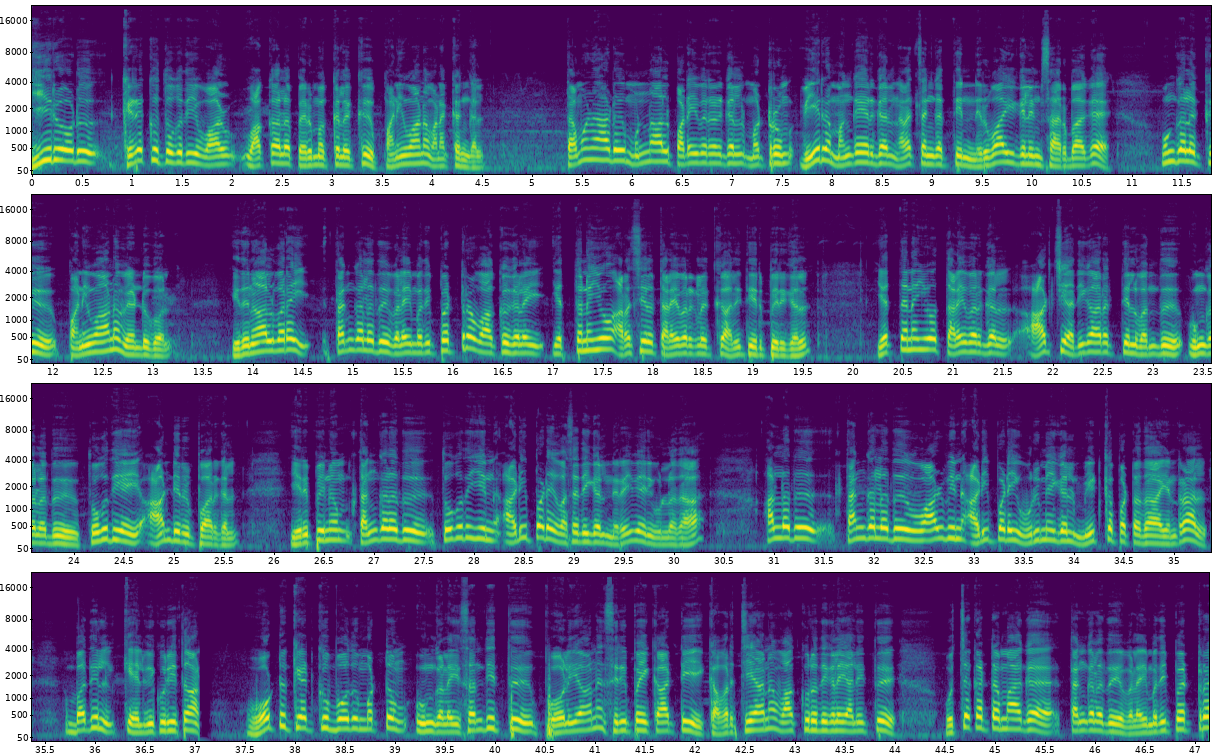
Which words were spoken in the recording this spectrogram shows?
ஈரோடு கிழக்கு தொகுதி வாழ் வாக்காளர் பெருமக்களுக்கு பணிவான வணக்கங்கள். தமிழ்நாடு முன்னாள் படைவீரர்கள் மற்றும் வீர மங்கையர்கள் நலச்சங்கத்தின் நிர்வாகிகளின் சார்பாக உங்களுக்கு பணிவான வேண்டுகோள். இதுநாள் வரை தங்களது விலைமதிப்பெற்ற வாக்குகளை எத்தனையோ அரசியல் தலைவர்களுக்கு அளித்திருப்பீர்கள். எத்தனையோ தலைவர்கள் ஆட்சி அதிகாரத்தில் வந்து உங்களது தொகுதியை ஆண்டிருப்பார்கள். இருப்பினும் தங்களது தொகுதியின் அடிப்படை வசதிகள் நிறைவேறியுள்ளதா அல்லது தங்களது வாழ்வின் அடிப்படை உரிமைகள் மீட்கப்பட்டதா என்றால் பதில் கேள்விக்குறித்தான் ஓட்டு கேட்கும் போது மட்டும் உங்களை சந்தித்து போலியான சிரிப்பை காட்டி கவர்ச்சியான வாக்குறுதிகளை அளித்து உச்சக்கட்டமாக தங்களது விலைமதிப்பெற்ற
